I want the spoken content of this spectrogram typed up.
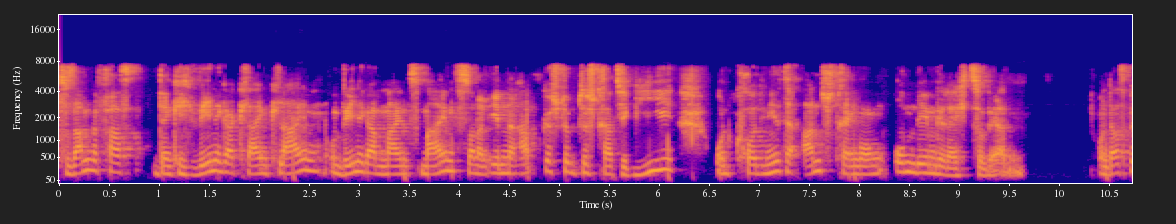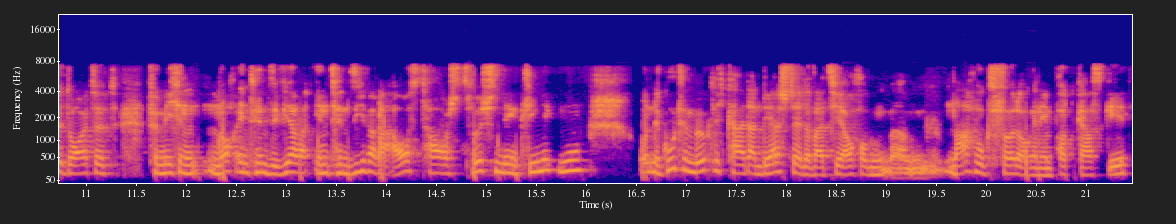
zusammengefasst denke ich weniger klein-klein und weniger meins-meins, sondern eben eine abgestimmte Strategie und koordinierte Anstrengung, um dem gerecht zu werden. Und das bedeutet für mich ein noch intensiverer, intensiverer Austausch zwischen den Kliniken und eine gute Möglichkeit an der Stelle, weil es hier auch um ähm, Nachwuchsförderung in dem Podcast geht,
